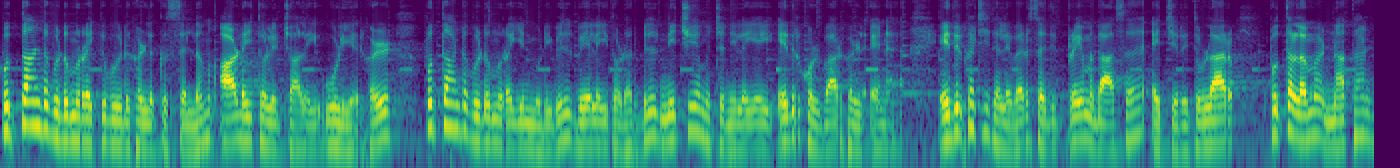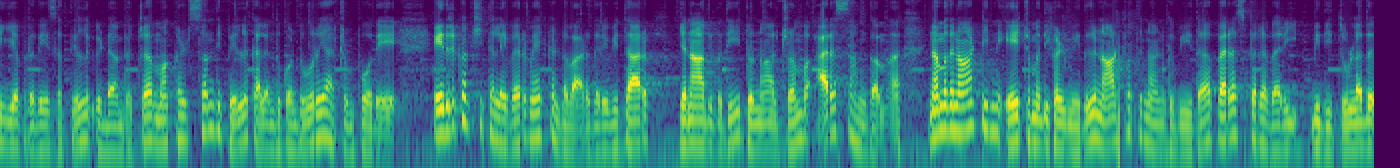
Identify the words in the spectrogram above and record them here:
புத்தாண்டு விடுமுறைக்கு வீடுகளுக்கு செல்லும் ஆடை தொழிற்சாலை ஊழியர்கள் புத்தாண்டு விடுமுறையின் முடிவில் வேலை தொடர்பில் நிச்சயமற்ற நிலையை எதிர்கொள்வார்கள் என எதிர்க்கட்சித் தலைவர் சஜித் பிரேமதாச எச்சரித்துள்ளார். புத்தளம் நதாண்டிய பிரதேசத்தில் இடம்பெற்ற மக்கள் சந்திப்பில் கலந்து கொண்டு உரையாற்றும் போதே எதிர்க்கட்சித் தலைவர் மேற்கண்டவாறு தெரிவித்தார். ஜனாதிபதி டொனால்ட் ட்ரம்ப் அரசாங்கம் நமது நாட்டின் ஏற்றுமதிகள் மீது நாற்பத்தி நான்கு வீத பரஸ்பர வரி விதித்துள்ளது.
